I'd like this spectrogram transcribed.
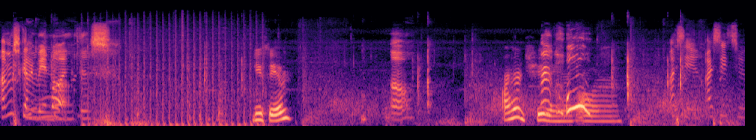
I'm just gonna Beat be him annoying with this. Do you see him? Oh. I heard shooting like, Ooh! I see it. I see two.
